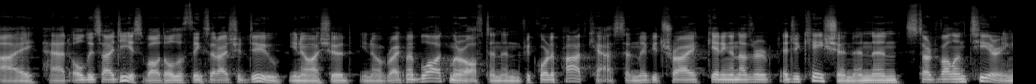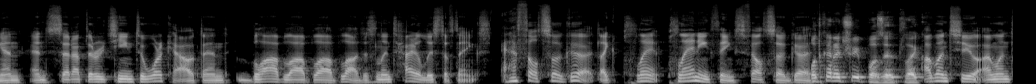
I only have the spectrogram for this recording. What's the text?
I had all these ideas about all the things that I should do. You know, I should, you know, write my blog more often and record a podcast and maybe try getting another education and then start volunteering and, and set up the routine to work out and blah, blah, blah, blah. There's an entire list of things. And I felt so good. Like plan- planning things felt so good. What kind of trip was it? Like I went to, I went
